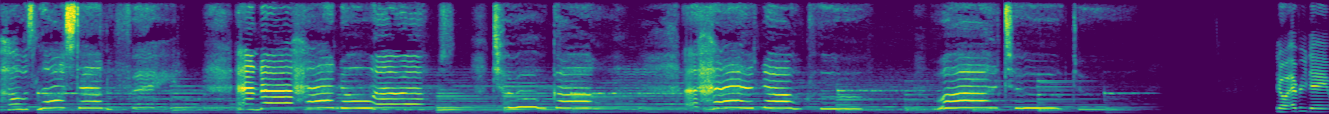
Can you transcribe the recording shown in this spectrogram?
I was lost and afraid, and I had nowhere else to go. I had no clue what to do. You know, every day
